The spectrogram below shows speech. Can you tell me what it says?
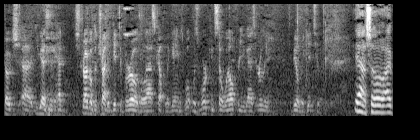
Coach, uh, you guys have had struggled to try to get to Burrow the last couple of games. What was working so well for you guys early to be able to get to it? Yeah, so I,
